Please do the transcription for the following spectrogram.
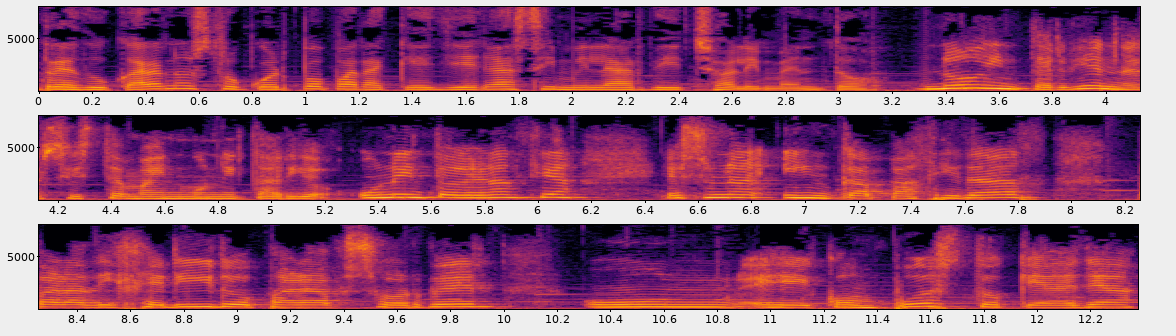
reeducar a nuestro cuerpo para que llegue a asimilar dicho alimento. No interviene el sistema inmunitario. Una intolerancia es una incapacidad para digerir o para absorber un eh, compuesto que haya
